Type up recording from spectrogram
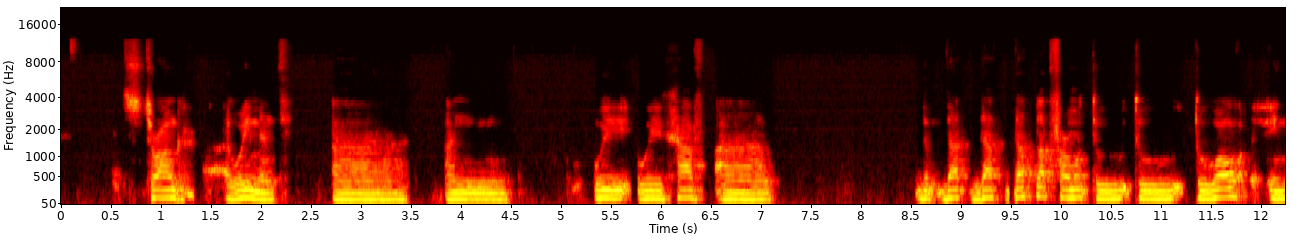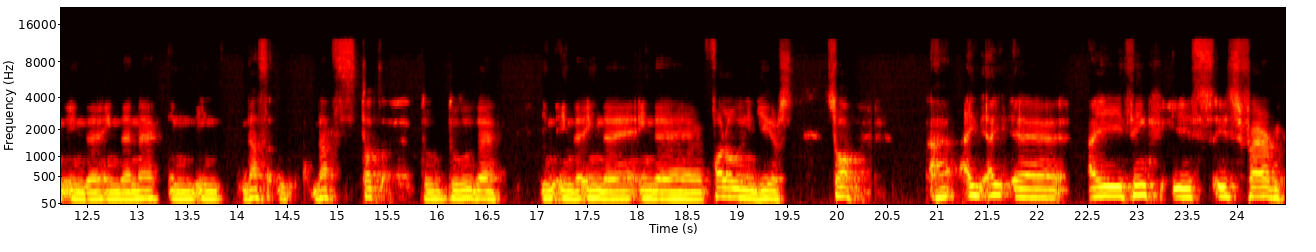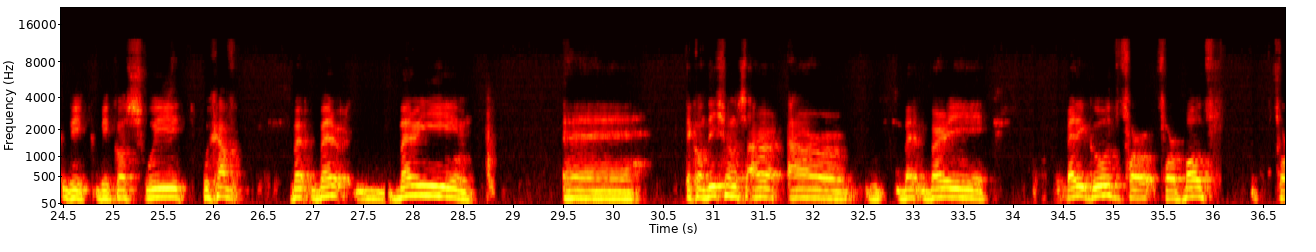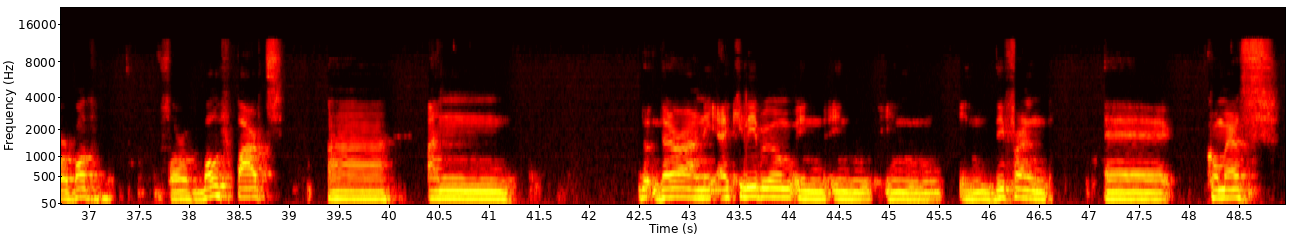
strong agreement uh, and we we have uh, the, that that that platform to to to go in in the in the next in in that's that's to to do the in in the in the in the following years. So uh, I I uh, I think is is fair because we we have very very uh, the conditions are are very very good for for both for both for both parts uh, and there are an equilibrium in in in in different uh, commerce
